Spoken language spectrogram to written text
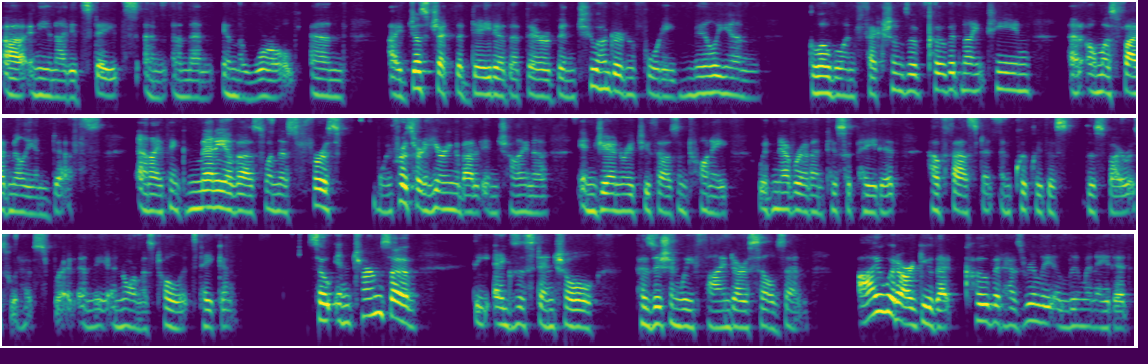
uh, in the United States and, and then in the world. And I just checked the data that there have been 240 million global infections of COVID 19 and almost 5 million deaths. And I think many of us, when this first, when we first started hearing about it in China in January 2020, would never have anticipated how fast and, quickly this, this virus would have spread and the enormous toll it's taken. So, in terms of the existential position we find ourselves in, I would argue that COVID has really illuminated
